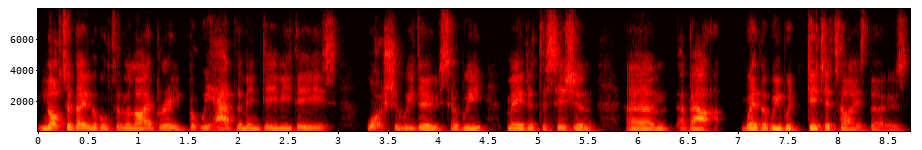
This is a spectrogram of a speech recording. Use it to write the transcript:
not available to the library but we had them in dvds what should we do? So we made a decision um, about whether we would digitize those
